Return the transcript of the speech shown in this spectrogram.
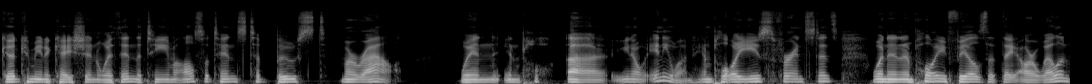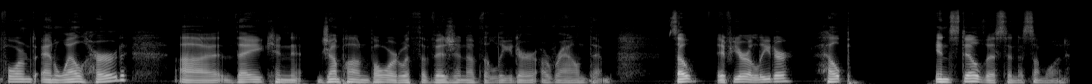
Good communication within the team also tends to boost morale when empl- uh, you know anyone employees for instance when an employee feels that they are well informed and well heard uh, they can jump on board with the vision of the leader around them. So if you're a leader help instill this into someone.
